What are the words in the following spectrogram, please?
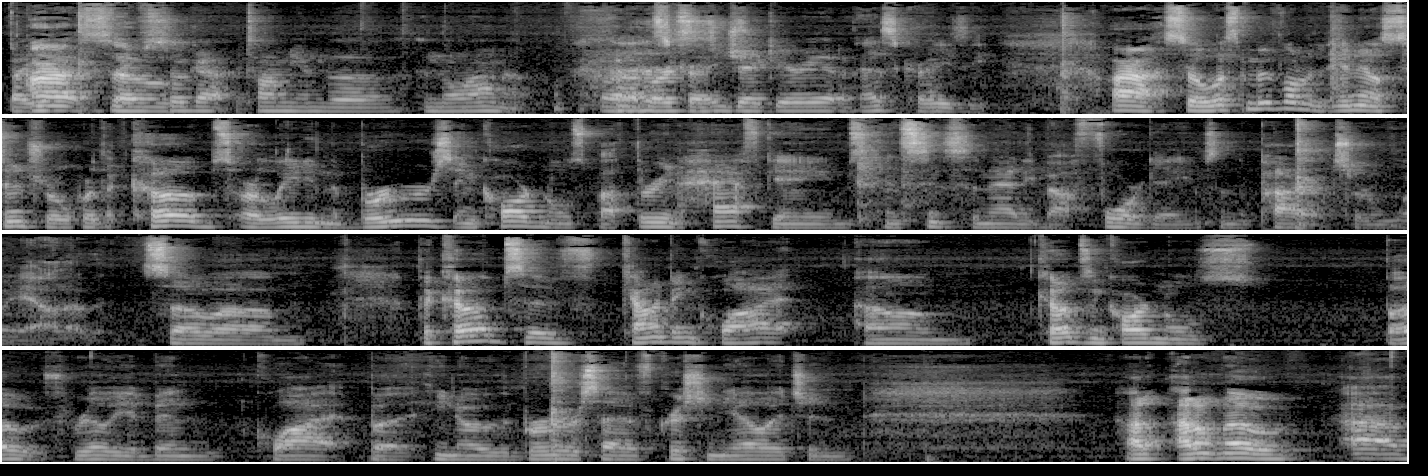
but yeah, right, so still got Tommy in the in the lineup uh, versus crazy. Jake Arrieta. That's crazy. All right, so let's move on to the NL Central, where the Cubs are leading the Brewers and Cardinals by three and a half games, and Cincinnati by four games, and the Pirates are way out of it. So um, the Cubs have kind of been quiet. Um, Cubs and Cardinals both really have been quiet, but you know the Brewers have Christian Yelich, and I, I don't know. I,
